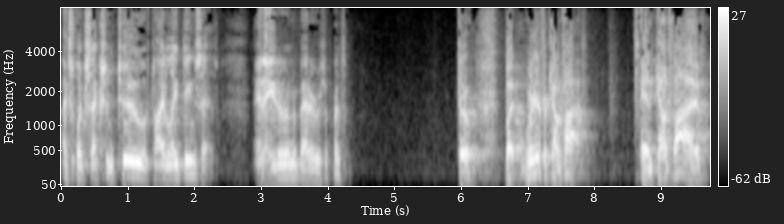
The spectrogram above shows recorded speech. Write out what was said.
That's what Section 2 of Title 18 says. An aider and abetter is a principal. True, but we're here for Count 5. And Count 5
